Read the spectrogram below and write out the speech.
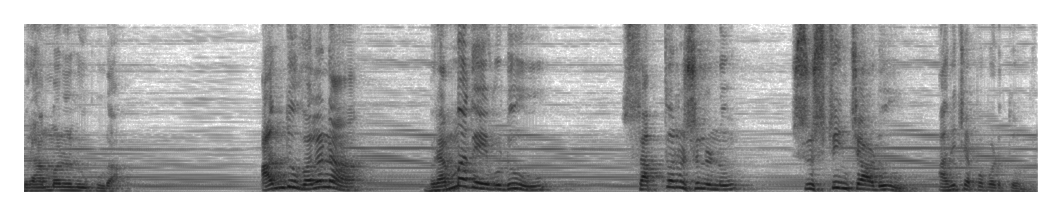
బ్రాహ్మణులు కూడా. అందువలన బ్రహ్మదేవుడు సప్త ఋషులను సృష్టించాడు అని చెప్పబడుతుంది.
